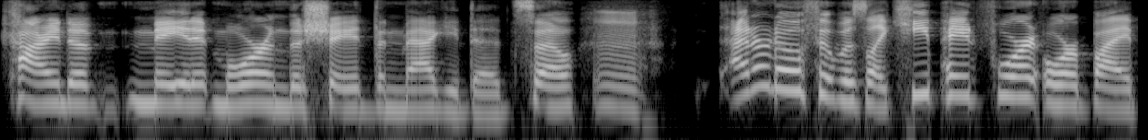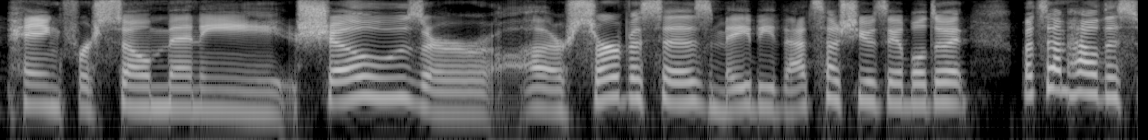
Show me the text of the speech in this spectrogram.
kind of made it more in the shade than Maggie did. So Mm. I don't know if it was like he paid for it or by paying for so many shows or or services. Maybe that's how she was able to do it. But somehow this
